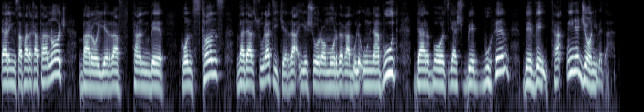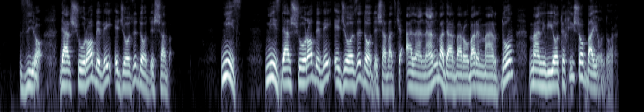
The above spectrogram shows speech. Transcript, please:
در این سفر خطرناک برای رفتن به کنستانس و در صورتی که رأی شورا مورد قبول او نبود در بازگشت به بوهم به وی تأمین جانی بدهد. زیرا در شورا به وی اجازه داده شود. نیز نیز در شورا به وی اجازه داده شود که علنا و در برابر مردم منویات خیش را بیان دارد.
